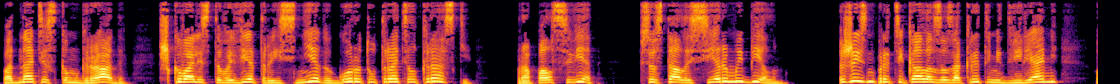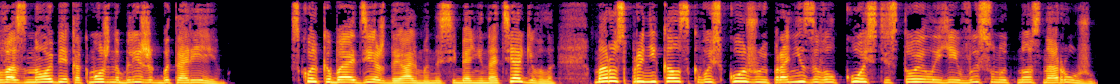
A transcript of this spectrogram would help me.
Под натиском града, шквалистого ветра и снега город утратил краски, пропал свет, все стало серым и белым. Жизнь протекала за закрытыми дверями, в ознобе, как можно ближе к батареям. Сколько бы одежды Альма на себя не натягивала, мороз проникал сквозь кожу и пронизывал кости, стоило ей высунуть нос наружу.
